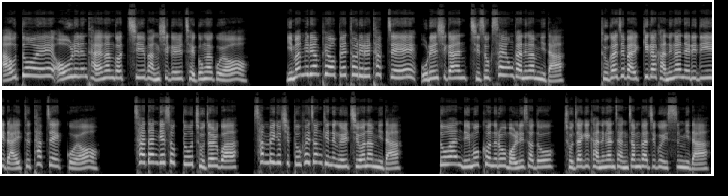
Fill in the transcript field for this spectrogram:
아웃도어에 어울리는 다양한 거치 방식을 제공하고요. 2만 mAh 배터리를 탑재해 오랜 시간 지속 사용 가능합니다. 두 가지 밝기가 가능한 LED 라이트 탑재했고요. 4단계 속도 조절과 360도 회전 기능을 지원합니다. 또한 리모컨으로 멀리서도 조작이 가능한 장점 가지고 있습니다.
